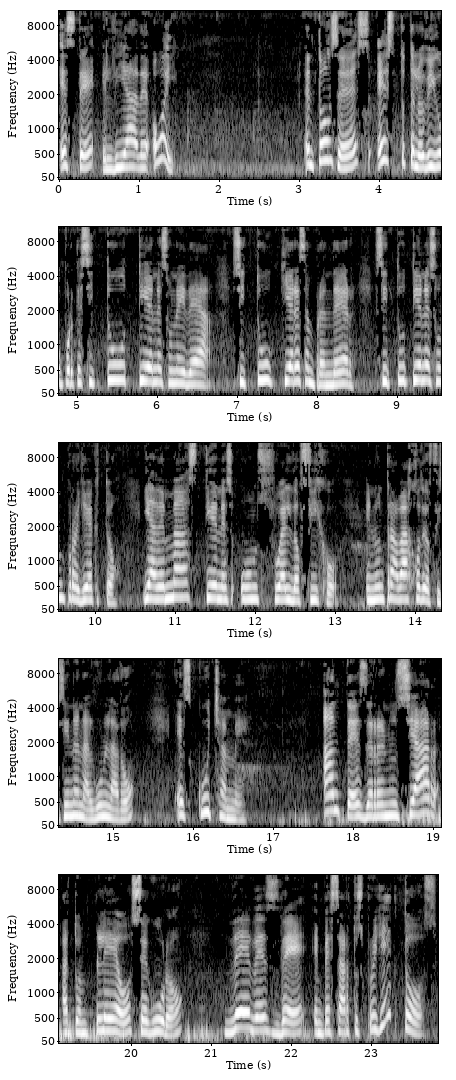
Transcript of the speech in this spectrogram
este el día de hoy. Entonces, esto te lo digo porque si tú tienes una idea, si tú quieres emprender, si tú tienes un proyecto y además tienes un sueldo fijo en un trabajo de oficina en algún lado, escúchame. Antes de renunciar a tu empleo seguro, debes de empezar tus proyectos.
